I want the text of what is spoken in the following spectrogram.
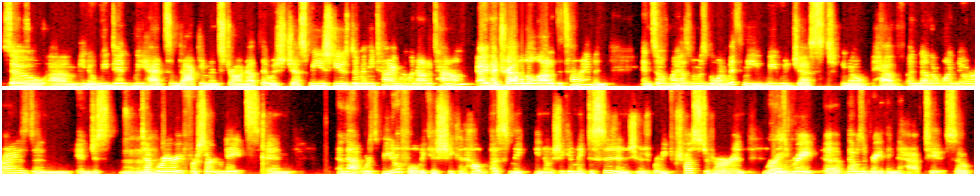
so um, you know we did we had some documents drawn up that was just we used used them anytime we went out of town I, mm-hmm. I traveled a lot at the time and and so if my husband was going with me we would just you know have another one notarized and and just mm-hmm. temporary for certain dates and and that was beautiful because she could help us make you know she could make decisions. She was we trusted her and right. it was great. Uh, that was a great thing to have too. So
